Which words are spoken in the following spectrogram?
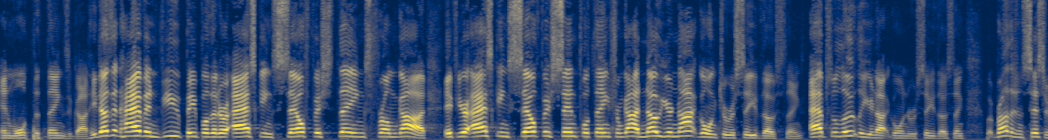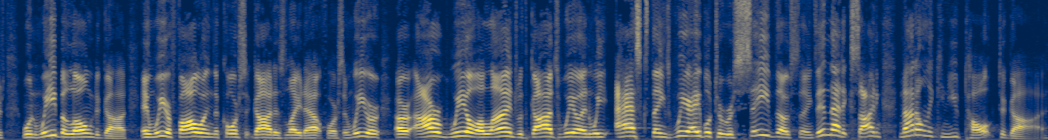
and want the things of God. He doesn't have in view people that are asking selfish things from God. If you're asking selfish, sinful things from God, no, you're not going to receive those things. Absolutely, you're not going to receive those things. But, brothers and sisters, when we belong to God and we are following the course that God has laid out for us, and we are, are our will aligns with God's will, and we ask things, we're able to receive those things. Isn't that exciting? Not only can you talk to God,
